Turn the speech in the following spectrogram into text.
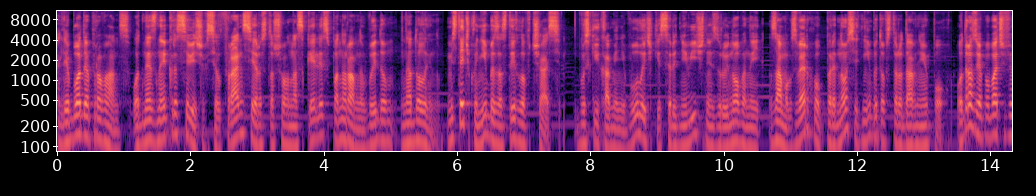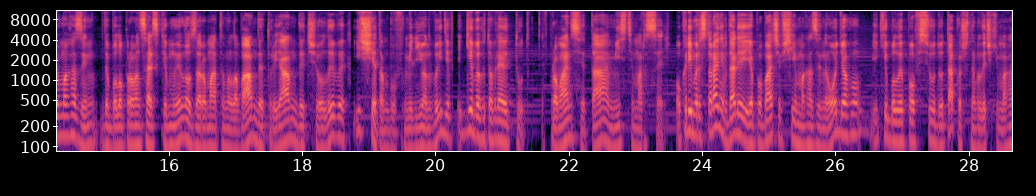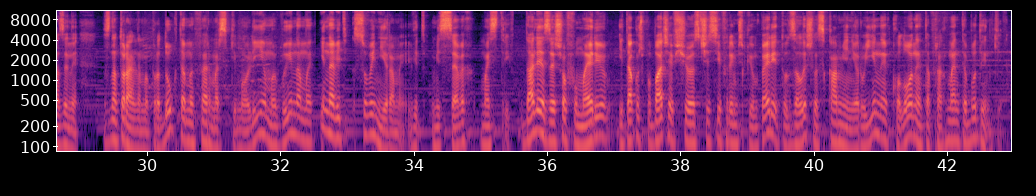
Лібо де Прованс одне з найкрасивіших сіл Франції, розташоване на скелі з панорамним видом на долину. Містечко ніби застигло в часі. Вузькі кам'яні вулички, середньовічний зруйнований замок зверху переносять нібито в стародавню епоху. Одразу я побачив і магазин, де було провансальське мило з ароматами лаванди, троянди чи оливи, і ще там був мільйон видів, які виготовляють тут, в Провансі та місті Марсель. Окрім ресторанів, далі я побачив ще й магазини одягу, які були повсюду, також невеличкі магазини з натуральними продуктами, фермерськими оліями, винами і навіть сувенірами від місцевих майстрів. Далі я зайшов у мерію і також побачив, що з часів Римської імперії тут залишились кам'яні руїни, колони та фрагменти будинків.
